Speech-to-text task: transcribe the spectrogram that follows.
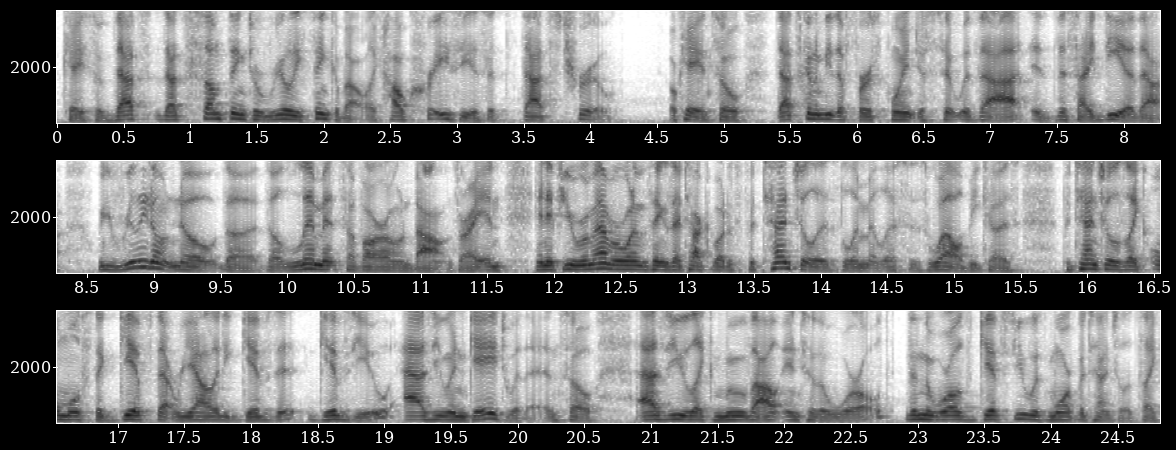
Okay, so that's that's something to really think about. Like how crazy is it that that's true? Okay, and so that's going to be the first point. Just sit with that. This idea that we really don't know the the limits of our own bounds, right? And and if you remember, one of the things I talk about is potential is limitless as well, because potential is like almost the gift that reality gives it gives you as you engage with it. And so as you like move out into the world, then the world gifts you with more potential. It's like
